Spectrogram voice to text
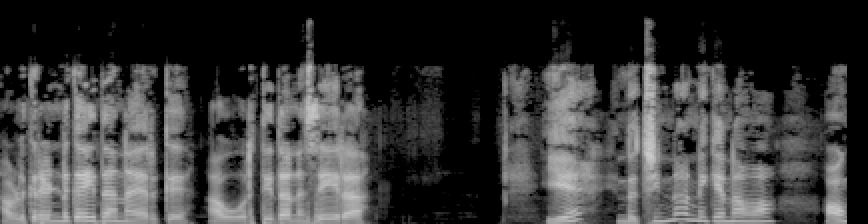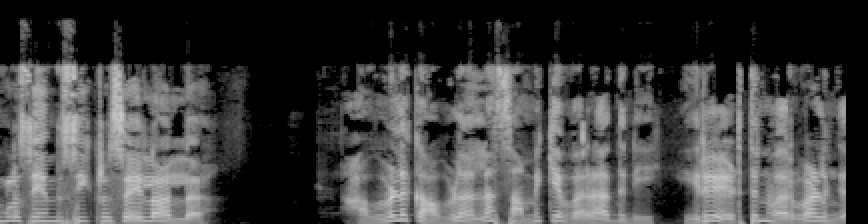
அவளுக்கு ரெண்டு கை தானே இருக்கு. அவ ஒருத்தி தானே செய்கிறா ஏன் இந்த சின்ன அன்னைக்கு என்னவா? அவங்களும் சேர்ந்து சீக்கிரம் செய்யலாம்ல? அவளுக்கு அவ்வளோலாம் சமைக்க வராதுடி. இரு எடுத்துன்னு வருவாளுங்க.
